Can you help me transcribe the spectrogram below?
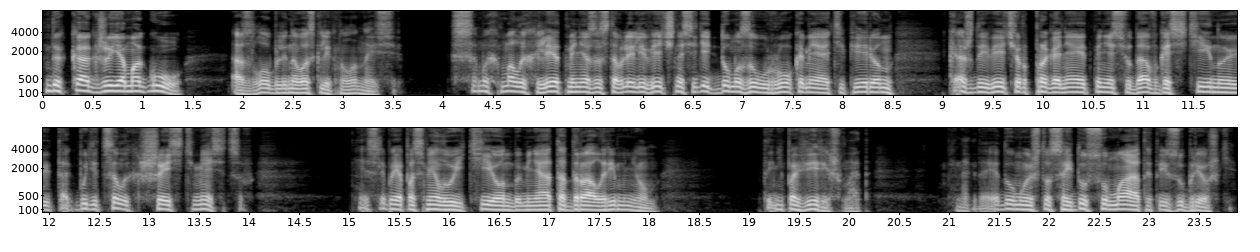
«Да как же я могу?» — озлобленно воскликнула Несси. «С самых малых лет меня заставляли вечно сидеть дома за уроками, а теперь он каждый вечер прогоняет меня сюда, в гостиную, и так будет целых шесть месяцев. Если бы я посмела уйти, он бы меня отодрал ремнем. Ты не поверишь, Мэтт. Иногда я думаю, что сойду с ума от этой зубрежки.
